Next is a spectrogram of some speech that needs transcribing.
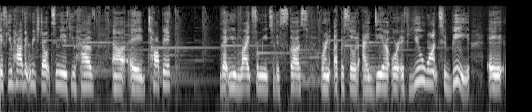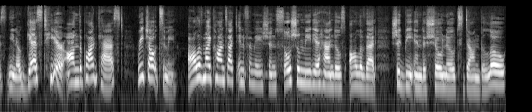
If you haven't reached out to me, if you have uh, a topic that you'd like for me to discuss or an episode idea or if you want to be a you know guest here on the podcast reach out to me all of my contact information, social media handles, all of that should be in the show notes down below.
